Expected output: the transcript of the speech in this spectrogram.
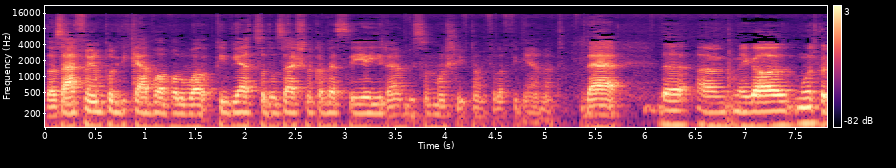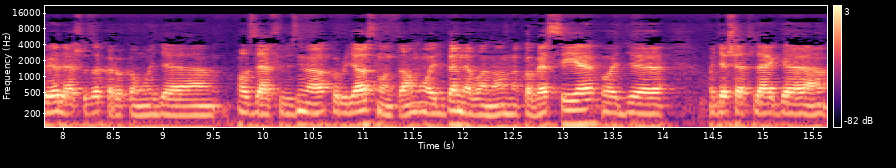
de az árfolyam politikával való aktív játszadozásnak a veszélyeire viszont most hívtam fel a figyelmet. De de uh, még a múltkori adáshoz akarok amúgy uh, hozzáfűzni, mert akkor ugye azt mondtam, hogy benne van annak a veszélye, hogy, uh, hogy esetleg uh,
